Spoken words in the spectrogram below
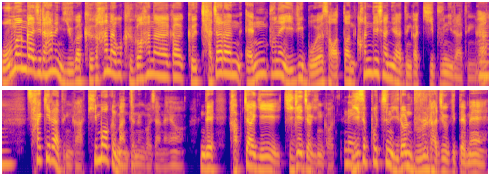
오만 가지를 하는 이유가 그거 하나고 그거 하나가 그 자잘한 n 분의 1이 모여서 어떤 컨디션이라든가 기분이라든가 음. 사기라든가 팀워크를 만드는 거잖아요. 근데 갑자기 기계적인 것. 네. e스포츠는 이런 룰을 가지고 있기 때문에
